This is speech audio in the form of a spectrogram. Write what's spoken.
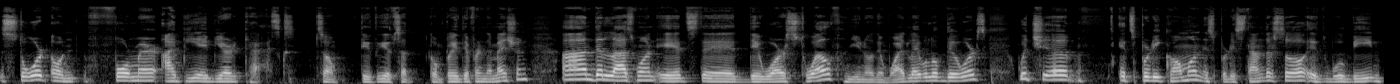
stored on former IPA beer casks. So it gives a completely different dimension. And the last one it's the Dewar's 12, you know, the white label of Dewar's, which uh, it's pretty common, it's pretty standard, so it will be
